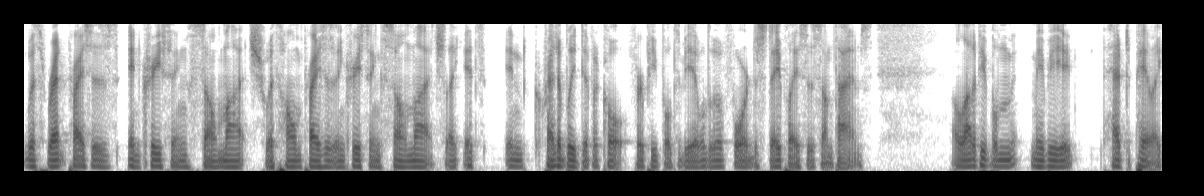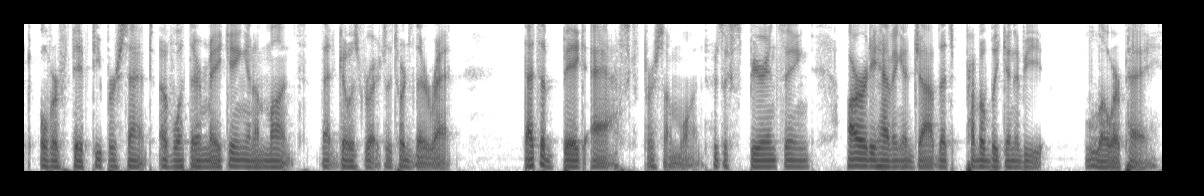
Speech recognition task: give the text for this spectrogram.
With rent prices increasing so much, with home prices increasing so much, like it's incredibly difficult for people to be able to afford to stay places sometimes. A lot of people m- maybe had to pay like over 50% of what they're making in a month that goes directly towards their rent. That's a big ask for someone who's experiencing already having a job that's probably going to be lower pay.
